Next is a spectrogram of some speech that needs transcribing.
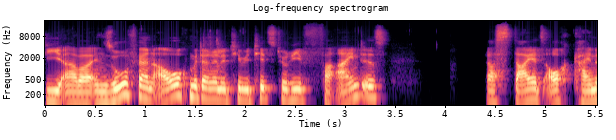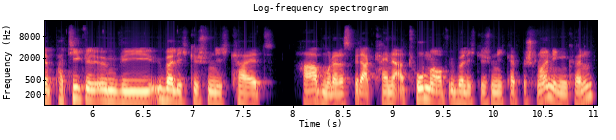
die aber insofern auch mit der Relativitätstheorie vereint ist, dass da jetzt auch keine Partikel irgendwie Überlichtgeschwindigkeit haben oder dass wir da keine Atome auf Überlichtgeschwindigkeit beschleunigen können.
